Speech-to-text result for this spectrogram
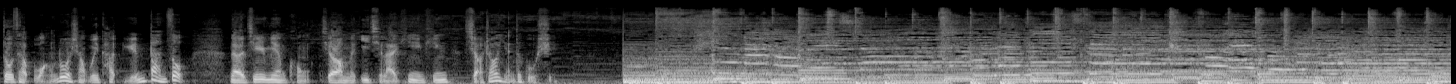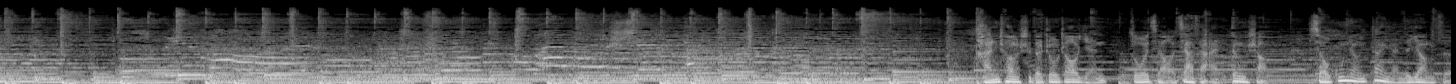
都在网络上为她云伴奏。那今日面孔，就让我们一起来听一听小昭妍的故事。弹唱时的周昭妍，左脚架在矮凳上，小姑娘淡然的样子，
